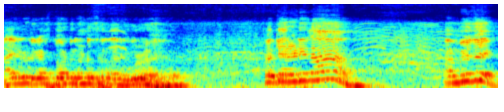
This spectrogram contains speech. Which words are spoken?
ಆಯ್ ನೋಡಿ, ಎಷ್ಟು ದೊಡ್ಡ ಗಂಡಸರು ಅದಾರ ಇವರು. ಓಕೆ ರೆಡಿನಾ ಮ್ಯೂಸಿಕ್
